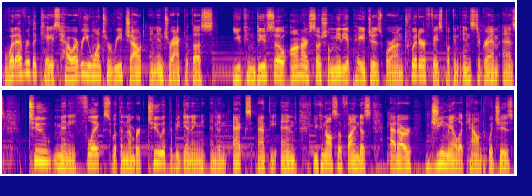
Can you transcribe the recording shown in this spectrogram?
Whatever the case, however you want to reach out and interact with us, you can do so on our social media pages. We're on Twitter, Facebook, and Instagram as Too Many Flicks with the number two at the beginning and an X at the end. You can also find us at our Gmail account, which is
